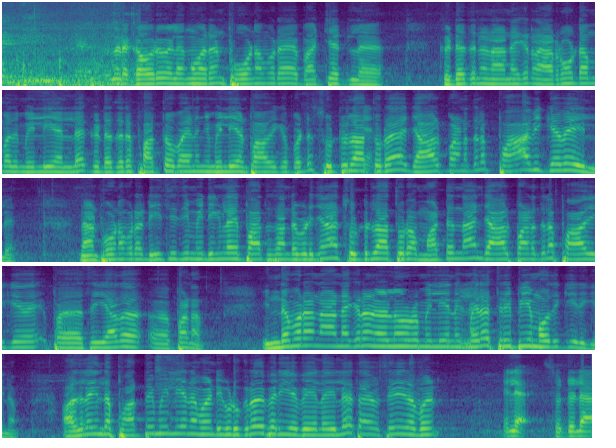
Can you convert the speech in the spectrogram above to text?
எங்களோட கௌரவ இளங்குமரன் போன முறை பட்ஜெட்டில் கிட்டத்தட்ட நான் நினைக்கிறேன் அறுநூற்றம்பது மில்லியனில் கிட்டத்தட்ட பத்து பதினஞ்சு மில்லியன் பாவிக்கப்பட்டு சுற்றுலாத்துறை யாழ்ப்பாணத்தில் பாவிக்கவே இல்லை. நான் போன முறை டிசிசி மீட்டிங்லையும் பார்த்து சண்டை பிடிச்சேன்னா சுற்றுலாத்துறை மட்டும்தான் யாழ்ப்பாணத்தில் பாவிக்கவே செய்யாத பணம். இந்த முறை நான் நினைக்கிறேன் எழுநூறு மில்லியனுக்கு மேலே திருப்பியும் ஒதுக்கி இருக்கணும். அதில் இந்த பத்து மில்லியனை வேண்டி கொடுக்குறது பெரிய வேலையில் தயவு செய்து இதை வே- இல்ல சுற்றுலா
